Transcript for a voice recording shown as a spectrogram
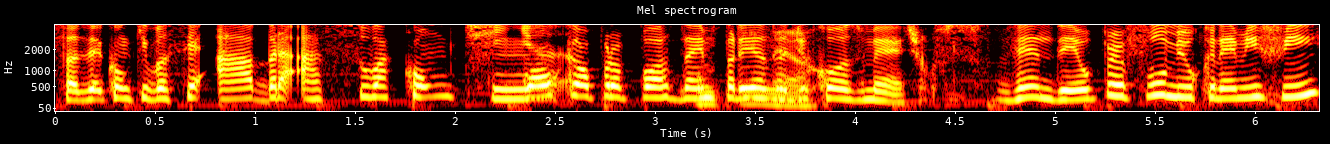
Fazer com que você abra a sua continha. Qual que é o propósito da empresa de cosméticos? Vender o perfume, o creme, enfim.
